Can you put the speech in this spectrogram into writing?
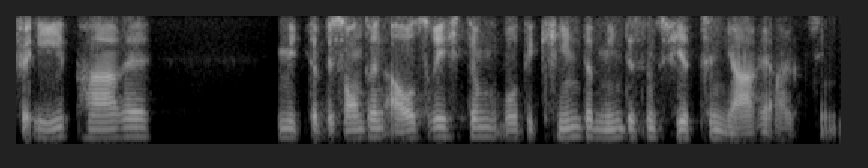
für Ehepaare mit der besonderen Ausrichtung, wo die Kinder mindestens 14 Jahre alt sind.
